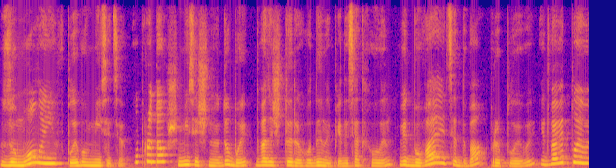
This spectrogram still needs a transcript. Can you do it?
зумовлені впливом місяця. Упродовж місячної доби 24 години 50 хвилин відбувається два припливи і два відпливи,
